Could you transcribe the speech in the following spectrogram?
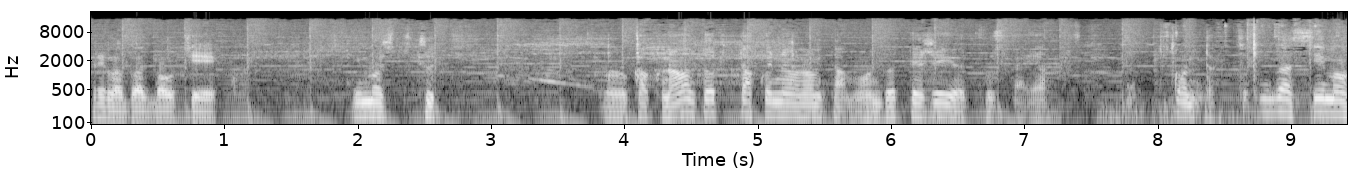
Prilagodba u tijeku. I možete čuti e, kako na ovom točku, tako i na onom tamo. On doteže i otpusta, ja. Kontakt ugasimo.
